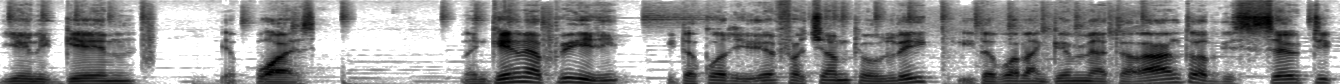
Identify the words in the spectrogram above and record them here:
Hiyo ni game ya kwanza na game ya pili itakuwa ni UEFA Champions League, itakuwa na game ya Atalanta vs Celtic.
